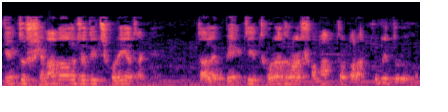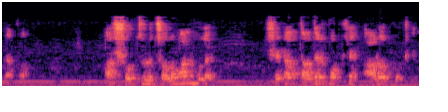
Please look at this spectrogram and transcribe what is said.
কিন্তু সেনাদল যদি ছড়িয়ে থাকে তাহলে ব্যক্তি ধরে ধরে শনাক্ত করা খুবই দুরূহ ব্যাপার। আর শত্রু চলমান হলে সেটা তাদের পক্ষে আরও কঠিন।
